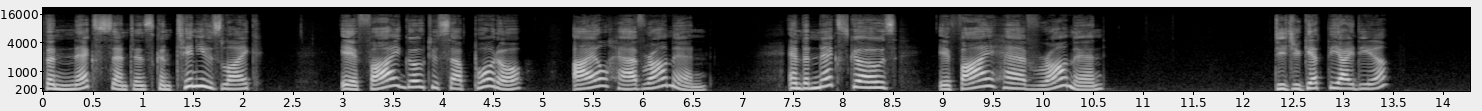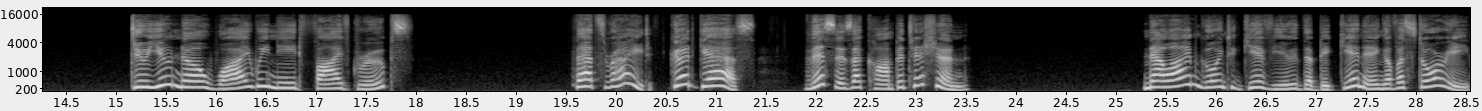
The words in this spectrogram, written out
The next sentence continues like If I go to Sapporo, I'll have ramen. And the next goes If I have ramen. Did you get the idea? Do you know why we need five groups? That's right. Good guess. This is a competition. Now I'm going to give you the beginning of a story,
